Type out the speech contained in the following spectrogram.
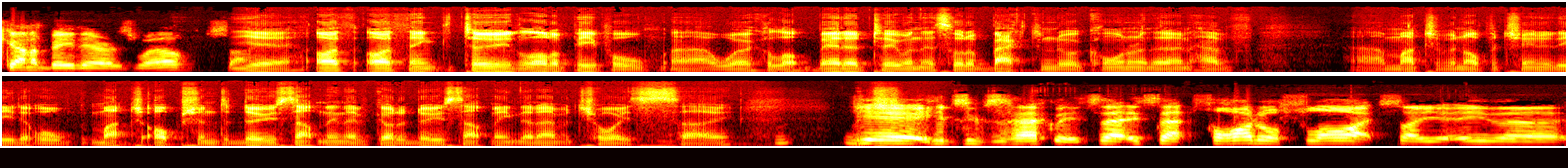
going to be there as well. So. Yeah, I, th- I think too. A lot of people uh, work a lot better too when they're sort of backed into a corner and they don't have uh, much of an opportunity to, or much option to do something. They've got to do something. They don't have a choice. So. Which... Yeah, it's exactly it's that it's that fight or flight. So you either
